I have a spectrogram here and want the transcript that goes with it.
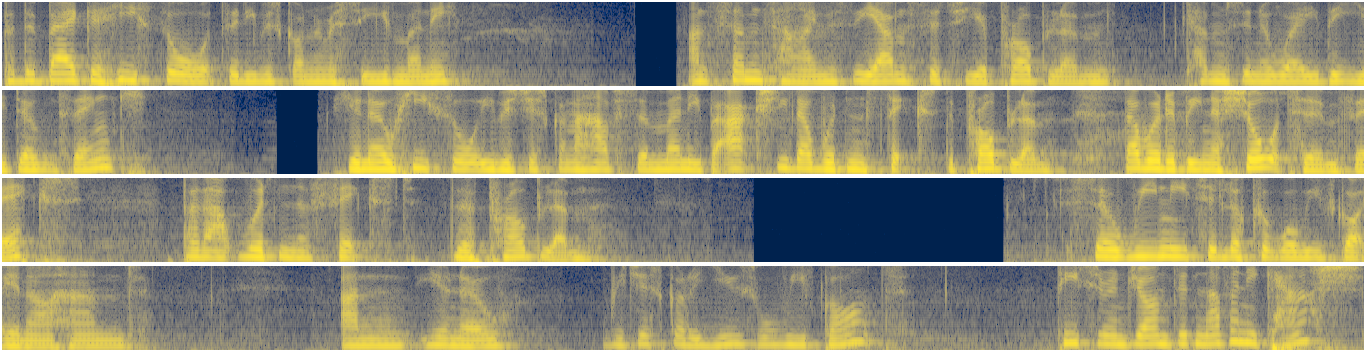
But the beggar, he thought that he was going to receive money. And sometimes the answer to your problem comes in a way that you don't think. You know, he thought he was just going to have some money, but actually that wouldn't fix the problem. That would have been a short term fix, but that wouldn't have fixed the problem. So we need to look at what we've got in our hand. And, you know, we just got to use what we've got. Peter and John didn't have any cash.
